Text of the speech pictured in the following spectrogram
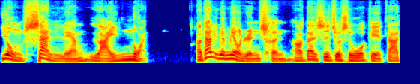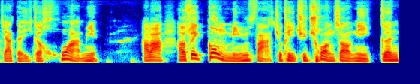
用善良来暖”。啊，它里面没有人称啊，但是就是我给大家的一个画面，好不好？好，所以共鸣法就可以去创造你跟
